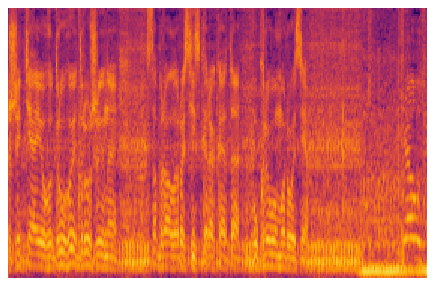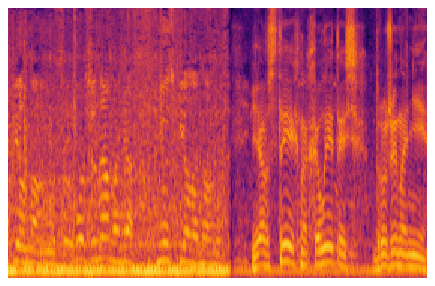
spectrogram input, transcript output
життя його другої дружини забрала російська ракета у Кривому Розі. Я успів нагнутися. От жена моя не успіла нагнутися. Я встиг нахилитись, дружина ні.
